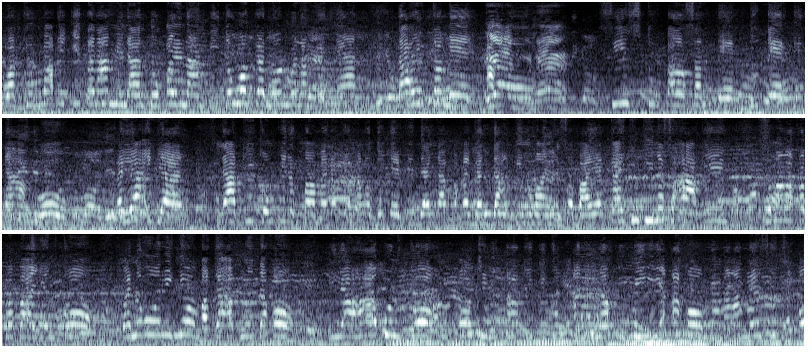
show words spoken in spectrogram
Huwag yung makikita namin, nandun kayo, nandito. Huwag ganon, walang ganyan. Dahil kami, ako, since 2010, Duterte na ako. Kaya yan, lagi kong pinagmamalaki ang mga Duterte dahil napakaganda ang ginawa niya sa bayan. Kahit hindi na sa akin, sa mga kababayan ko. Panoorin nyo, mag-upload ako. Hinahabol ko ang kotse ni Tatay Digong kanina. Umiiyak ako, may mga message ako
